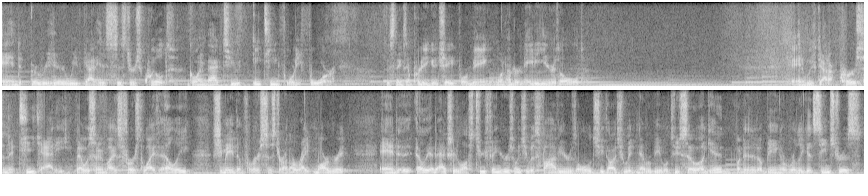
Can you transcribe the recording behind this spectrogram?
And over here we've got his sister's quilt going back to 1844. This thing's in pretty good shape for being 180 years old. And we've got a purse and a tea caddy that was sewn by his first wife, Ellie. She made them for her sister on the right, Margaret. And uh, Ellie had actually lost two fingers when she was five years old. She thought she would never be able to sew again, but ended up being a really good seamstress.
